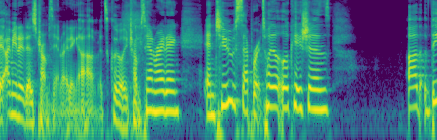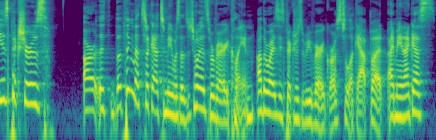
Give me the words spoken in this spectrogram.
I mean, it is Trump's handwriting. Um, it's clearly Trump's handwriting in two separate toilet locations. Uh, these pictures are the, the thing that stuck out to me was that the toilets were very clean. Otherwise, these pictures would be very gross to look at. But I mean, I guess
